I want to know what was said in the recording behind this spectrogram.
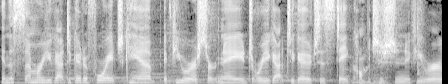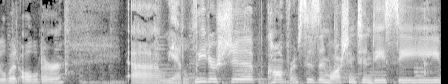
In the summer, you got to go to 4 H camp if you were a certain age, or you got to go to state competition if you were a little bit older. Uh, we had leadership conferences in Washington, D.C.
